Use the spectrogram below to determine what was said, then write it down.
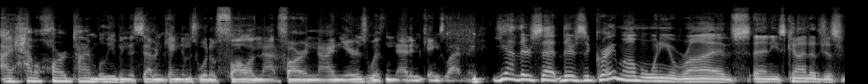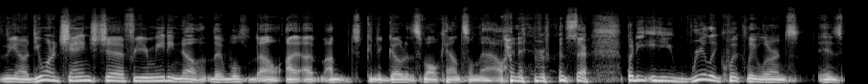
I have a hard time believing the Seven Kingdoms would have fallen that far in nine years with Ned and King's Landing. Yeah, there's that. There's a great moment when he arrives and he's kind of just, you know, do you want to change to, for your meeting? No, that will. No, I, am just going to go to the small council now, and everyone's there. But he, he really quickly learns his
